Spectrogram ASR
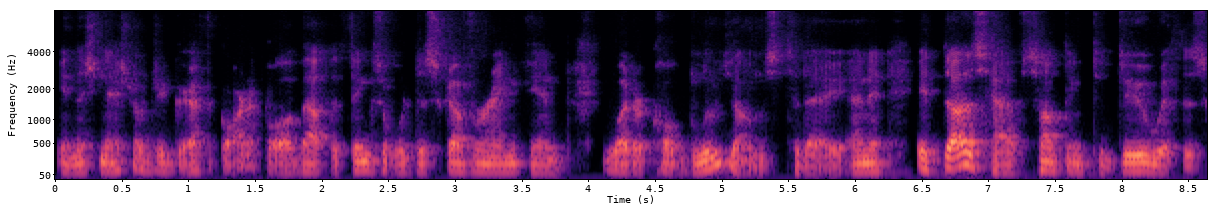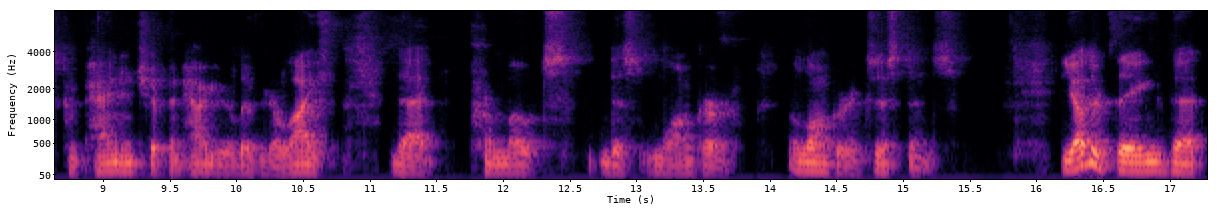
in this National Geographic article about the things that we're discovering in what are called blue zones today. And it, it does have something to do with this companionship and how you live your life that promotes this longer, longer existence. The other thing that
